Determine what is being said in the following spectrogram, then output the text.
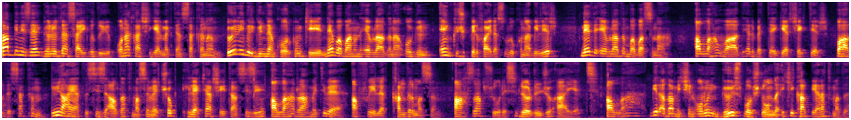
Rabbinize gönülden saygı duyup ona karşı gelmekten sakının. Öyle bir günden korkun ki ne babanın evladına o gün en küçük bir faydası dokunabilir ne de evladın babasına. Allah'ın vaadi elbette gerçektir. O halde sakın dünya hayatı sizi aldatmasın ve çok hilekar şeytan sizi Allah'ın rahmeti ve affıyla kandırmasın. Ahzab suresi 4. ayet. Allah bir adam için onun göğüs boşluğunda iki kalp yaratmadı.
